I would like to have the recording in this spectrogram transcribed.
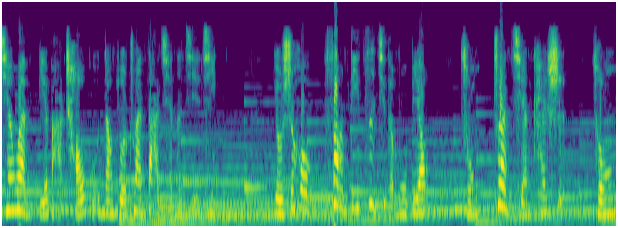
千万别把炒股当做赚大钱的捷径。有时候放低自己的目标，从赚钱开始，从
